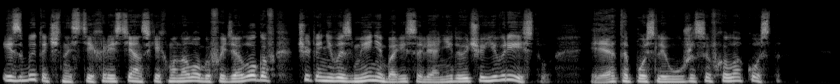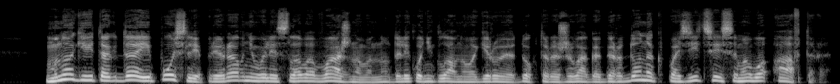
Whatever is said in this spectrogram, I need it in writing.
избыточности христианских монологов и диалогов чуть ли не в измене Бориса Леонидовича еврейству, и это после ужасов Холокоста. Многие тогда и после приравнивали слова важного, но далеко не главного героя доктора Живаго Гордона к позиции самого автора.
